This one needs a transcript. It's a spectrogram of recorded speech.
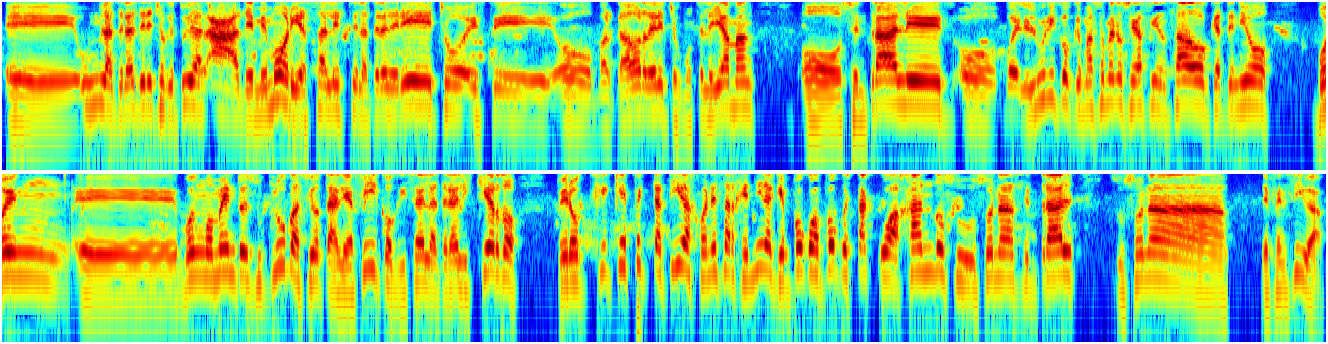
eh, un lateral derecho que tú digas, ah, de memoria sale este lateral derecho, este, o marcador derecho, como ustedes le llaman, o centrales, o bueno, el único que más o menos se ha afianzado, que ha tenido buen, eh, buen momento en su club ha sido Taliafico, quizá el lateral izquierdo, pero ¿qué, ¿qué, expectativas con esa Argentina que poco a poco está cuajando su zona central, su zona defensiva?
